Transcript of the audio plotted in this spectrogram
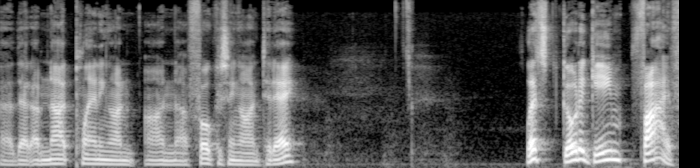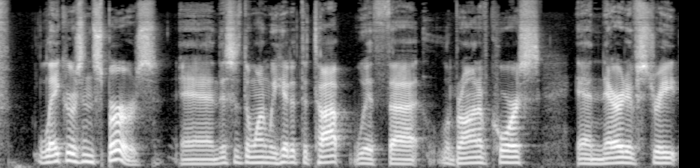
uh, that I'm not planning on on uh, focusing on today. Let's go to game 5, Lakers and Spurs. And this is the one we hit at the top with uh, LeBron, of course, and Narrative Street.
